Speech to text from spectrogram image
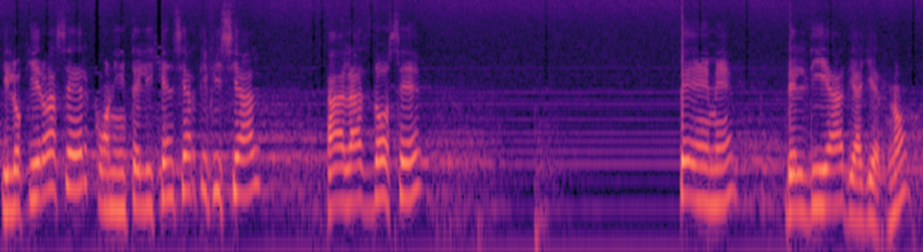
y lo quiero hacer con inteligencia artificial a las 12 pm del día de ayer, ¿no?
